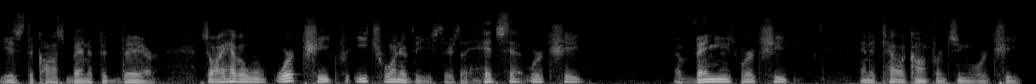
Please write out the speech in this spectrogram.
Is the cost benefit there? So I have a worksheet for each one of these. There's a headset worksheet, a venues worksheet, and a teleconferencing worksheet.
